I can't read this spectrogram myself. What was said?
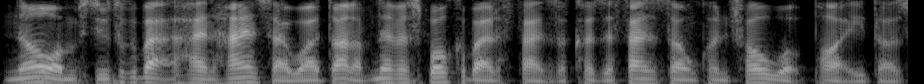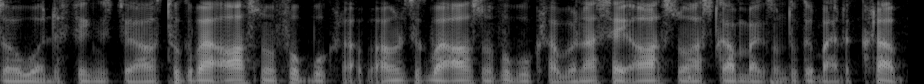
No, I'm still talking about in hindsight what I've done. I've never spoke about the fans because the fans don't control what Partey does or what the things do. I'll talk about Arsenal Football Club. I want to talk about Arsenal Football Club. When I say Arsenal are scumbags, I'm talking about the club.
